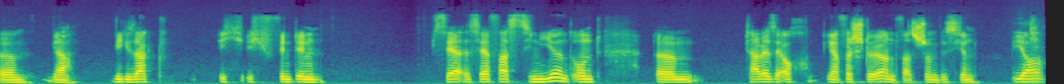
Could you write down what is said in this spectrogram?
ähm, ja, wie gesagt, ich, ich finde den sehr, sehr faszinierend und ähm, teilweise auch ja verstörend fast schon ein bisschen. Ja,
